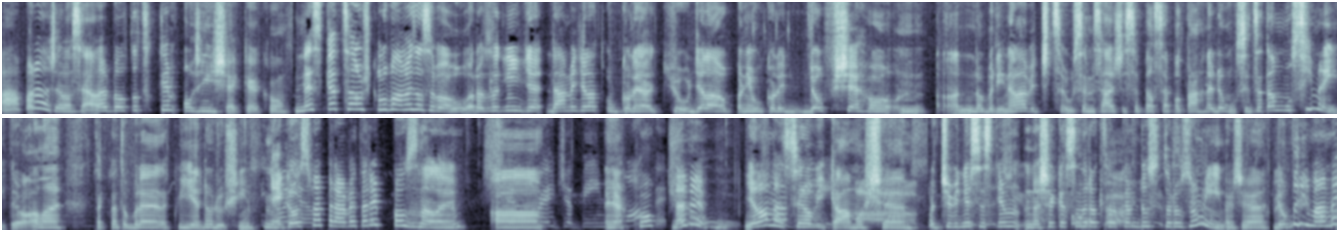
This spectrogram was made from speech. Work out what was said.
a podařilo se, ale byl to celkem oříšek jako. Dneska celou školu máme za sebou, rozhodně dě, dáme dělat úkoly, ať udělá úplně úkoly do všeho. Dobrý, na lavičce, už jsem myslela, že se se potáhne domů. Sice tam musíme jít, jo, ale takhle to bude takový jednodušší. Někoho jsme právě tady poznali, a jako, nevím, děláme si nový kámoše. Očividně se s ním naše Cassandra celkem dost rozumí, takže dobrý, máme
